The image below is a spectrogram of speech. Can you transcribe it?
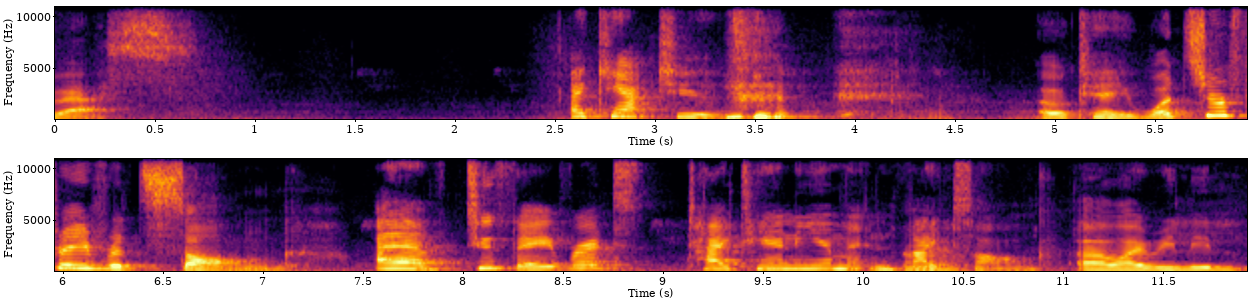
US? I can't choose. Okay, what's your favorite song? I have two favorites Titanium and Fight Song. Oh, I really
